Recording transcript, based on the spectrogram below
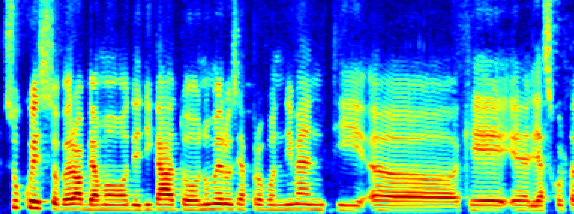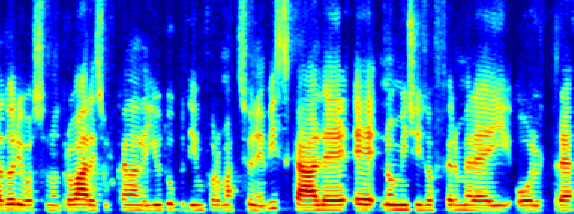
Su questo però abbiamo dedicato numerosi approfondimenti eh, che eh, gli ascoltatori possono trovare sul canale YouTube di informazione fiscale e non mi ci soffermerei oltre.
